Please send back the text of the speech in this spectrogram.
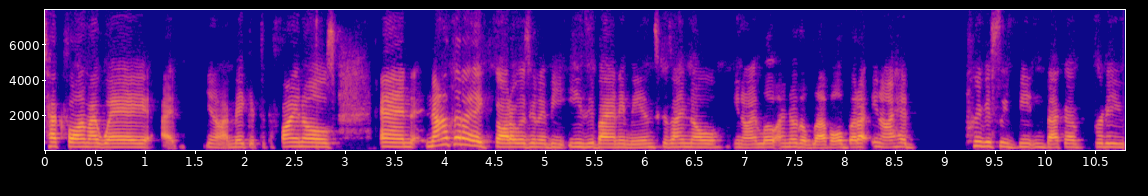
tech falling my way i you know i make it to the finals. And not that i like, thought it was going to be easy by any means because i know you know i lo- i know the level but I, you know i had previously beaten Becca pretty,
